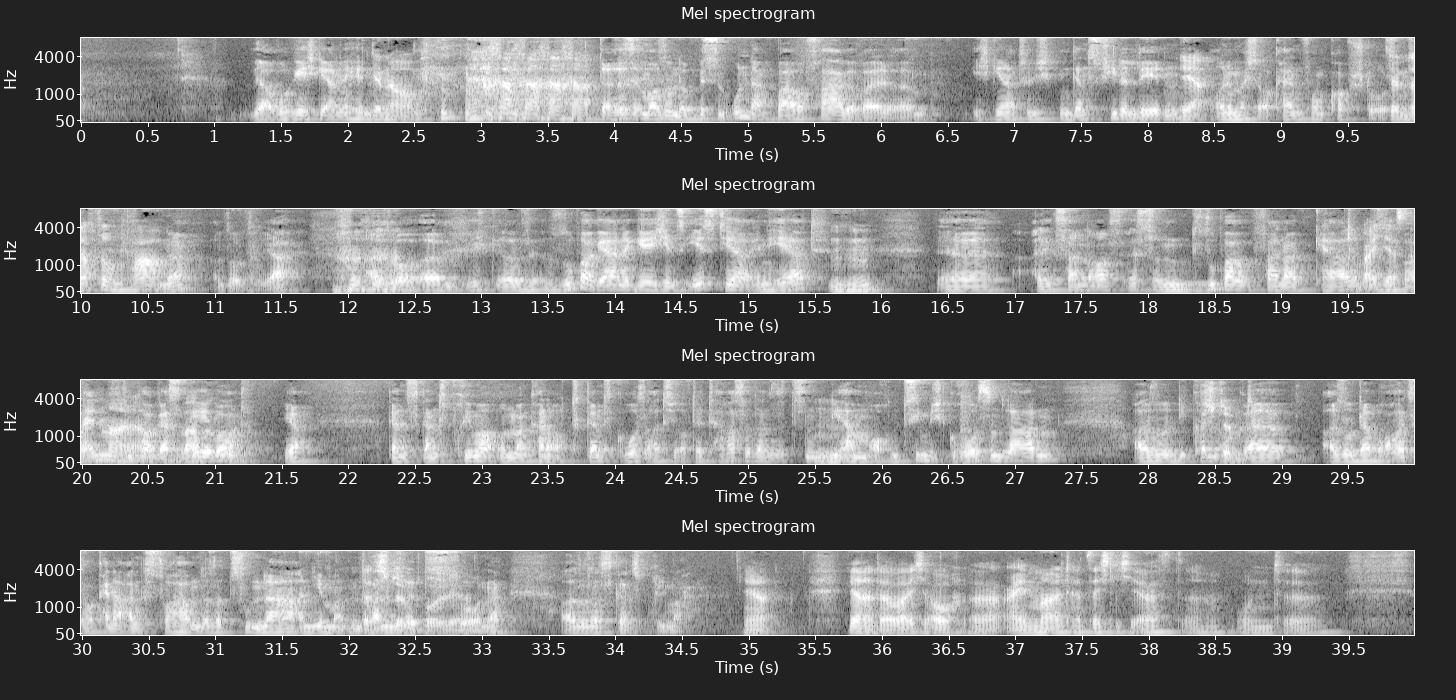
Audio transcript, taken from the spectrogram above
Ja, wo gehe ich gerne hin? Genau. Das ist immer so eine bisschen undankbare Frage, weil ähm, ich gehe natürlich in ganz viele Läden Ja. und ich möchte auch keinen vom Kopf stoßen. Dann sag doch ein paar. Ne? Also ja, also ähm, ich, äh, super gerne gehe ich ins Estia in Herd. Mhm. Äh, Alexandros ist ein super feiner Kerl. War ich erst super, einmal, ja. Super Gastgeber. Ja, ganz, ganz prima und man kann auch ganz großartig auf der Terrasse da sitzen. Mhm. Die haben auch einen ziemlich großen Laden. Also die können auch, äh, also da braucht jetzt auch keine Angst zu haben, dass er zu nah an jemanden Das dran sitzt. wohl, ja. so, ne? Also das ist ganz prima. Ja. Ja, da war ich auch äh, einmal tatsächlich erst äh, und äh,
